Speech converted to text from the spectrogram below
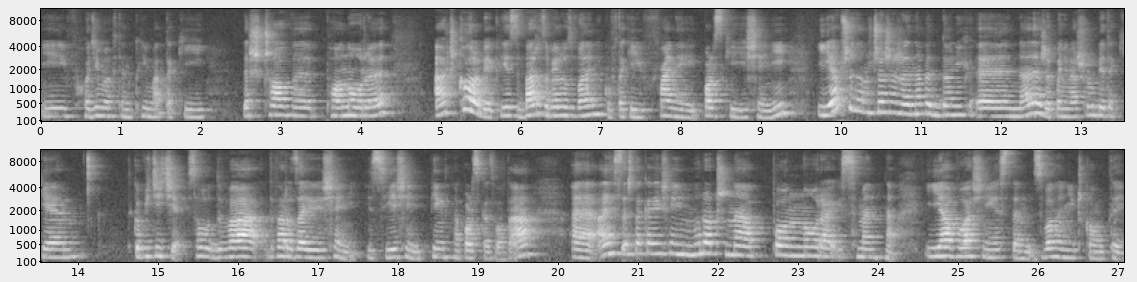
i wchodzimy w ten klimat taki deszczowy, ponury. Aczkolwiek jest bardzo wielu zwolenników takiej fajnej polskiej jesieni i ja przyznam szczerze, że nawet do nich e, należę, ponieważ lubię takie. Tylko widzicie, są dwa, dwa rodzaje jesieni. Jest jesień piękna, polska, złota, e, a jest też taka jesień mroczna, ponura i smętna. I ja właśnie jestem zwolenniczką tej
